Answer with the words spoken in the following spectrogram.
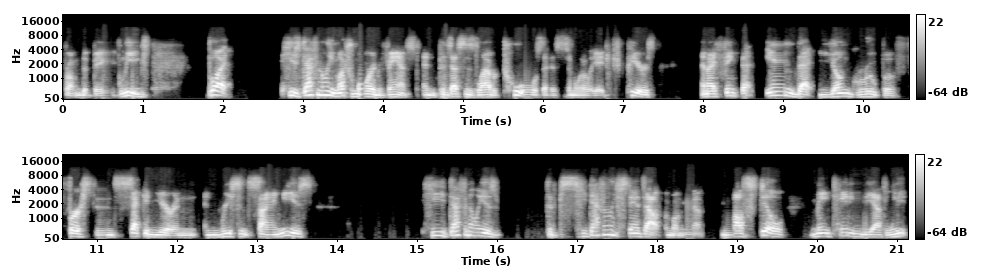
from the big leagues, but he's definitely much more advanced and possesses louder tools than his similarly aged peers. And I think that in that young group of first and second year and, and recent signees, he definitely is he definitely stands out among them while still maintaining the athlete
